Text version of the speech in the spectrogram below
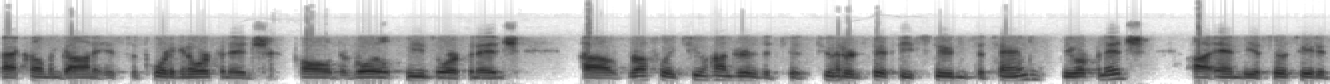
back home in Ghana is supporting an orphanage called the Royal Seeds Orphanage. Uh, roughly 200 to 250 students attend the orphanage uh, and the associated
